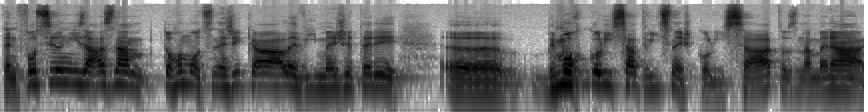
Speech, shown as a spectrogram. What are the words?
ten fosilní záznam toho moc neříká, ale víme, že tedy uh, by mohl kolísat víc než kolísá, to znamená,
